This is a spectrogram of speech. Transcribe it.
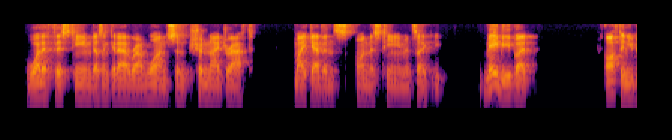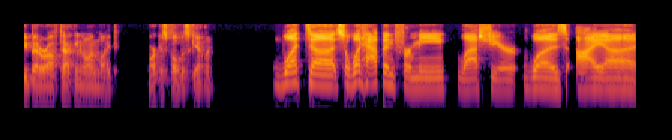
what if this team doesn't get out of round one? So shouldn't I draft Mike Evans on this team? It's like maybe, but often you'd be better off tacking on like Marquez Valdes-Scantling. What uh so what happened for me last year was I uh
